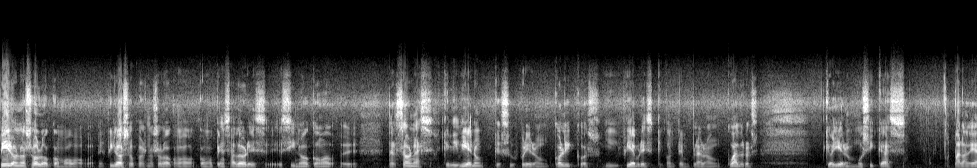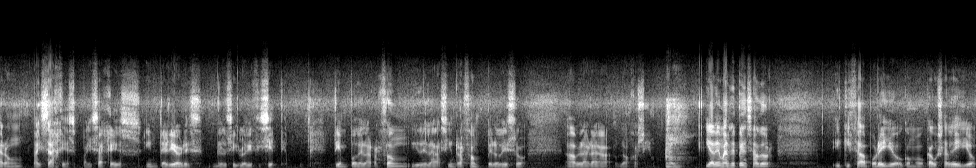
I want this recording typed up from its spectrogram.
pero no solo como filósofos, no solo como, pensadores, eh, sino como eh, personas que vivieron, que sufrieron cólicos y fiebres, que contemplaron cuadros, que oyeron músicas, paladearon paisajes, paisajes interiores del siglo XVII tiempo de la razón y de la sin razón, pero de eso hablará don José. Y además de pensador, y quizá por ello, o como causa de ello,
